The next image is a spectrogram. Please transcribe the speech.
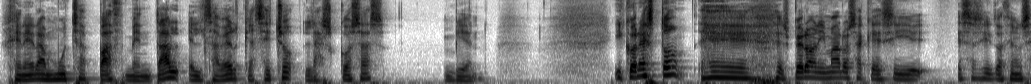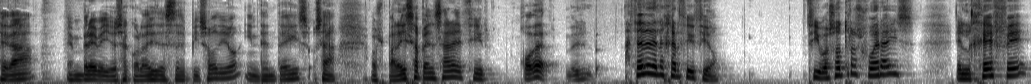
genera mucha paz mental el saber que has hecho las cosas bien. Y con esto, eh, espero animaros a que si esa situación se da en breve y os acordáis de este episodio, intentéis, o sea, os paráis a pensar y decir, joder, haced el ejercicio. Si vosotros fuerais el jefe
